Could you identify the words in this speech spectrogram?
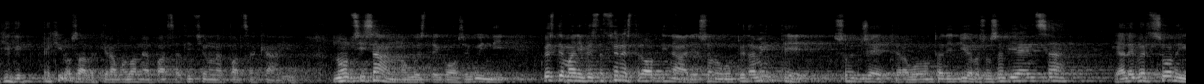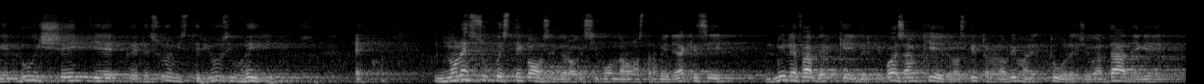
e chi lo sa perché la Madonna è apparsa a Tizio e non è apparsa a Caio? Non si sanno queste cose, quindi queste manifestazioni straordinarie sono completamente soggette alla volontà di Dio, alla sua sapienza e alle persone che Lui sceglie per i suoi misteriosi voleri. Ecco, non è su queste cose però che si fonda la nostra fede, anche se Lui le fa perché? Perché poi San Pietro ha scritto nella prima lettura, dice guardate che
